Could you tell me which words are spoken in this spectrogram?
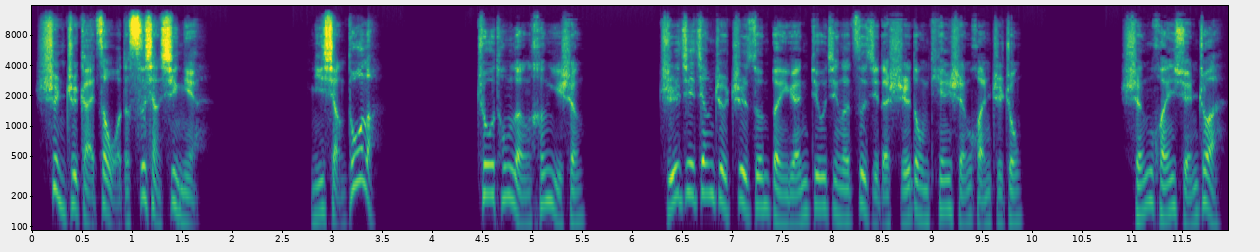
甚至改造我的思想信念，你想多了。周通冷哼一声。直接将这至尊本源丢进了自己的十洞天神环之中，神环旋转，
